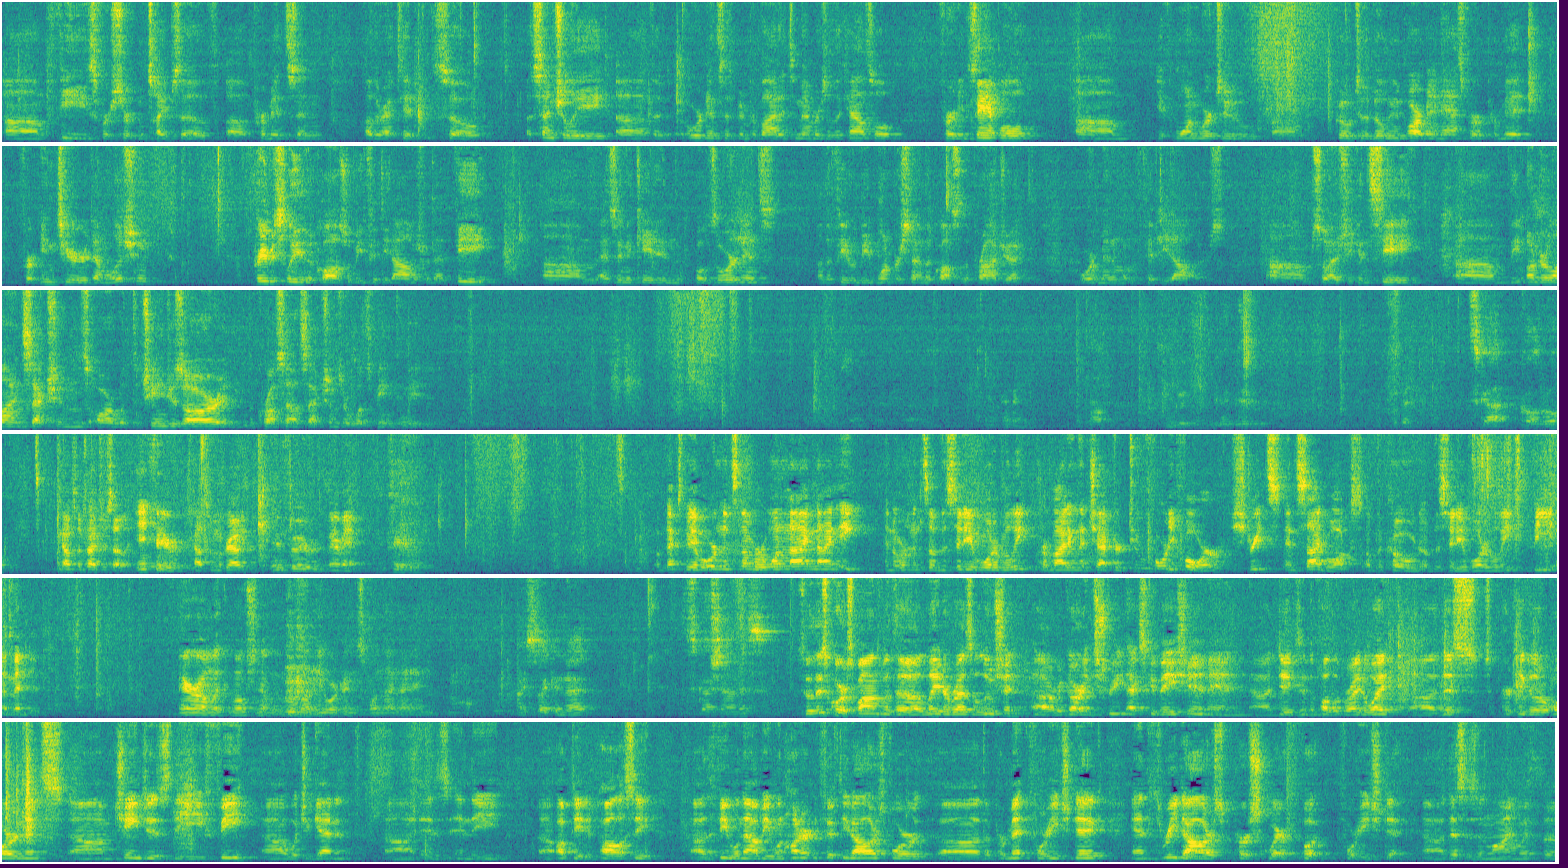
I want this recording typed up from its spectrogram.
um, fees for certain types of uh, permits and other activities. So essentially, uh, the ordinance has been provided to members of the council. For an example, um, if one were to um, go to the building department and ask for a permit for interior demolition, previously, the cost would be $50 for that fee. Um, As indicated in the proposed ordinance, uh, the fee would be 1% of the cost of the project, or a minimum of $50. Um, So as you can see, um, the underlined sections are what the changes are, and the cross-out sections are what's being deleted. No? I'm good. Good, good. Okay. Scott, call the roll. Councilman Patricelli. In favor? Councilman McGrowdy. In favor? Mayor Manning. In favor. Up next, we have ordinance number 1998, an ordinance of the City of Watervliet, providing that Chapter 244, Streets and Sidewalks of the Code of the City of Watervliet be amended. Mayor, I'll make a motion that we move on the ordinance 1998. I second that. Discussion on this? So this corresponds with a later resolution uh, regarding street excavation and uh, digs in the public right-of-way. Uh, This particular ordinance um, changes the fee, uh, which again uh, is in the uh, updated policy. The fee will now be $150 for the permit for each dig and $3 per square foot for each dig. This is in line with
